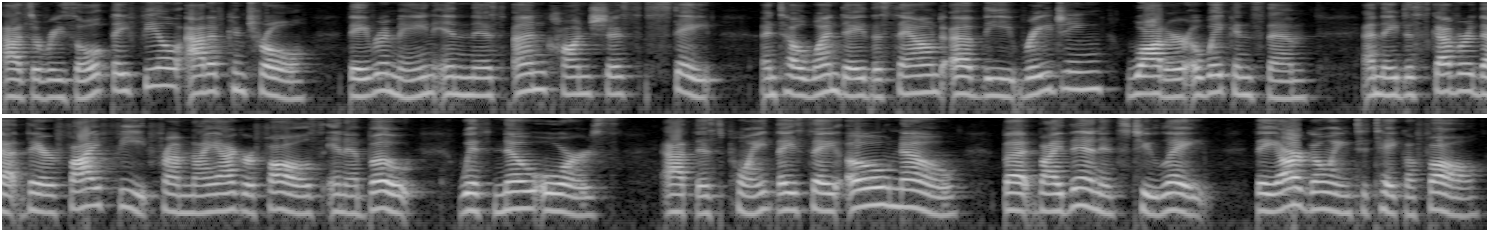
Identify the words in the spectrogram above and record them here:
As a result, they feel out of control. They remain in this unconscious state until one day the sound of the raging water awakens them and they discover that they're five feet from Niagara Falls in a boat with no oars. At this point, they say, Oh no, but by then it's too late. They are going to take a fall.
